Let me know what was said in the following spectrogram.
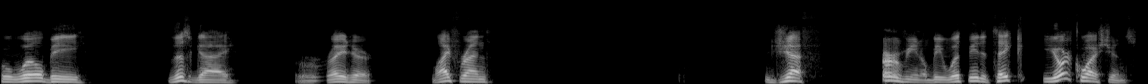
who will be this guy right here. My friend Jeff Irving will be with me to take your questions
